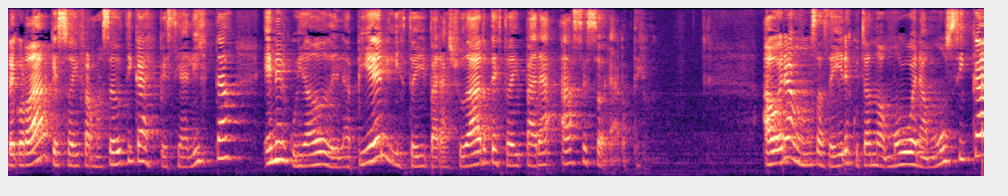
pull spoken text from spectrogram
Recordá que soy farmacéutica especialista en el cuidado de la piel y estoy para ayudarte, estoy para asesorarte. Ahora vamos a seguir escuchando muy buena música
